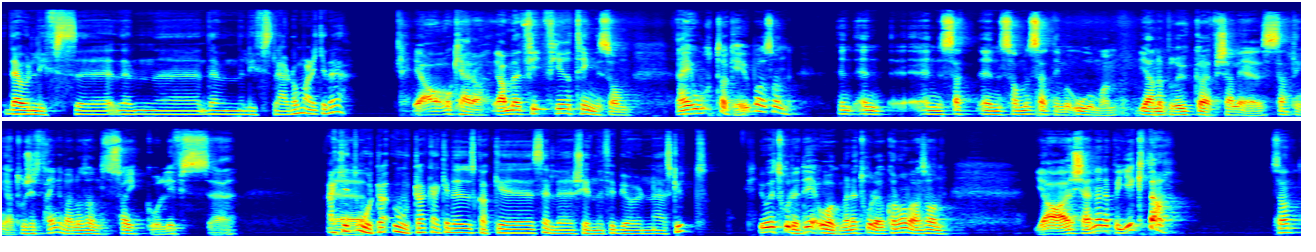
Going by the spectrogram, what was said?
det er jo en, livs, eh, den, eh, det er en livslærdom, er det ikke det? Ja, OK, da. Ja, men fire ting som Nei, ordtak er jo bare sånn en, en, en, set, en sammensetning med ord man gjerne bruker i forskjellige settinger. Jeg tror ikke det trenger å være noe sånn psyko-livs... eh, Er ikke et ordtak, ordtak er ikke det du skal ikke selge skinnet for bjørn er skutt? Jo, jeg tror det er det òg, men jeg tror det kan også være sånn Ja, jeg kjenner det på gikk, da. Sant?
